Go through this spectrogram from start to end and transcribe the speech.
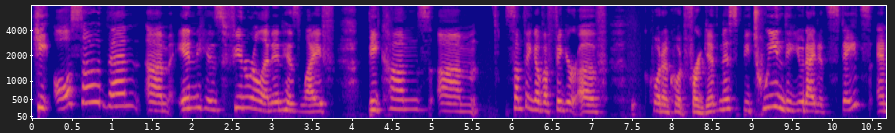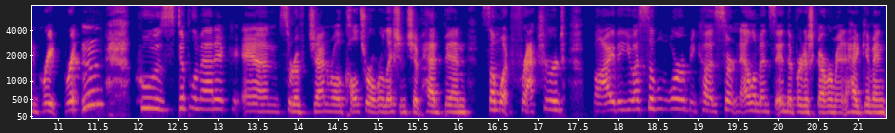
he also then, um, in his funeral and in his life, becomes um, something of a figure of quote unquote forgiveness between the United States and Great Britain, whose diplomatic and sort of general cultural relationship had been somewhat fractured by the US Civil War because certain elements in the British government had given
